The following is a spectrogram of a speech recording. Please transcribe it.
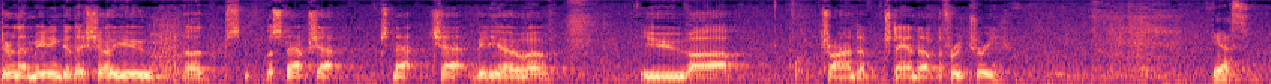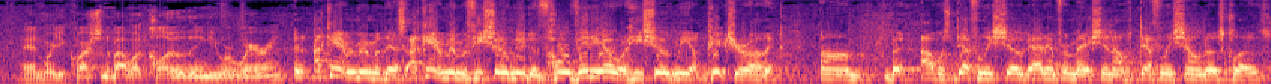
during that meeting, did they show you uh, the Snapchat Snapchat video of you uh, trying to stand up the fruit tree? Yes. And were you questioned about what clothing you were wearing? And I can't remember this. I can't remember if he showed me the whole video or he showed me a picture of it. Um, but I was definitely showed that information. I was definitely shown those clothes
